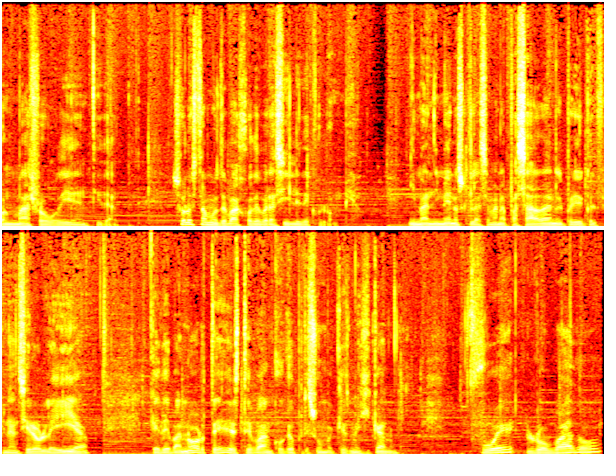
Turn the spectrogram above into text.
con más robo de identidad. Solo estamos debajo de Brasil y de Colombia. Ni más ni menos que la semana pasada en el periódico El Financiero leía que de Banorte, este banco que presume que es mexicano, fue robado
